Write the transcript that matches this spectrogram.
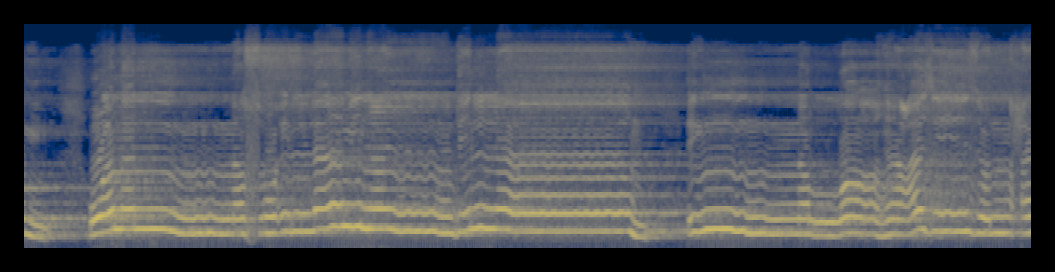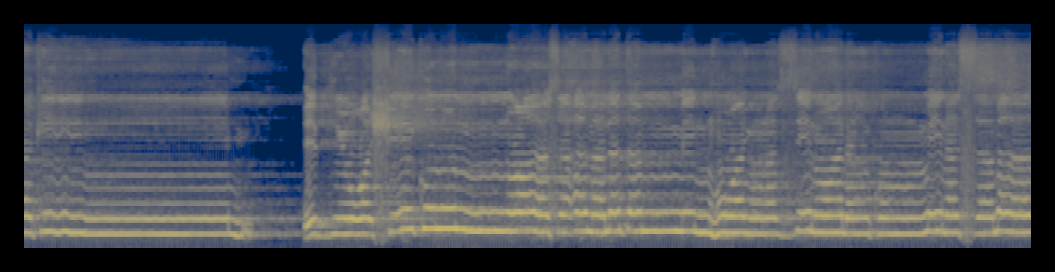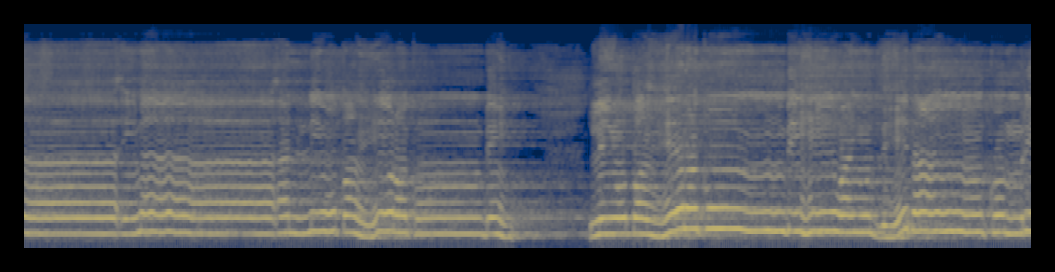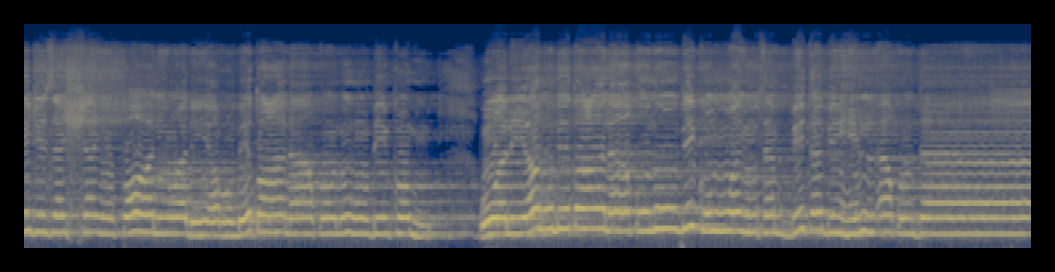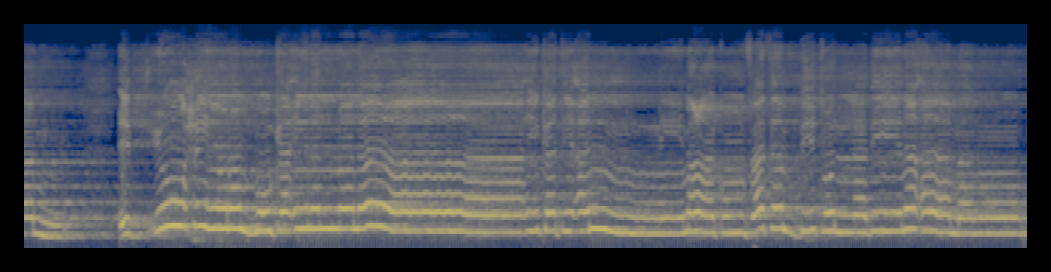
قلوبكم وما النصر إلا من عند الله. إن الله عزيز حكيم. إذ يغشيكم ليطهركم به ويذهب عنكم رجز الشيطان وليربط على قلوبكم وليربط على قلوبكم ويثبت به الأقدام. إذ يوحي ربك إلى الملائكة أني معكم فثبتوا الذين آمنوا.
